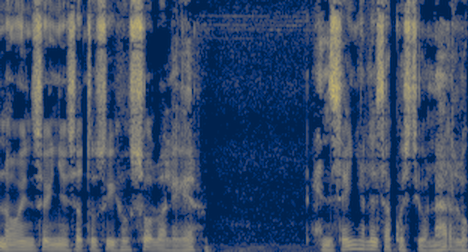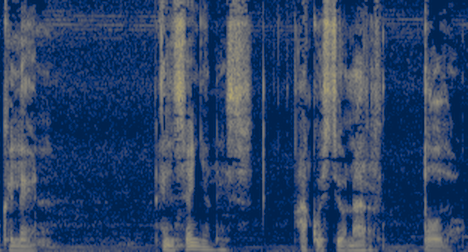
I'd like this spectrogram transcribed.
No enseñes a tus hijos solo a leer. Enséñales a cuestionar lo que leen. Enséñales a cuestionar todo.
